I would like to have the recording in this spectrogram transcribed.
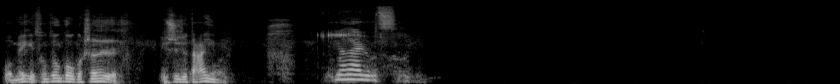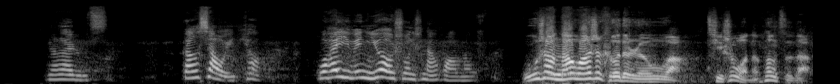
我没给聪聪过过生日，于是就答应了。原来如此，原来如此，刚吓我一跳，我还以为你又要说你是南皇呢。无上南皇是何等人物啊？岂是我能碰瓷的？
